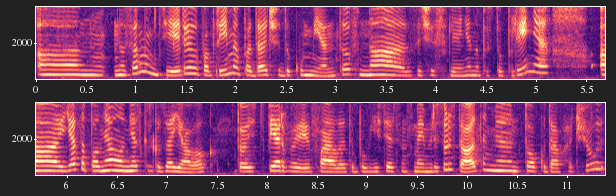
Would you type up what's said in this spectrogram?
На самом деле, во время подачи документов на зачисление, на поступление, а, я заполняла несколько заявок. То есть первый файл это был, естественно, с моими результатами, то, куда хочу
